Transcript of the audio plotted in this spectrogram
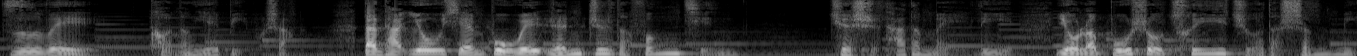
滋味可能也比不上，但它悠闲不为人知的风情，却使它的美丽有了不受摧折的生命。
